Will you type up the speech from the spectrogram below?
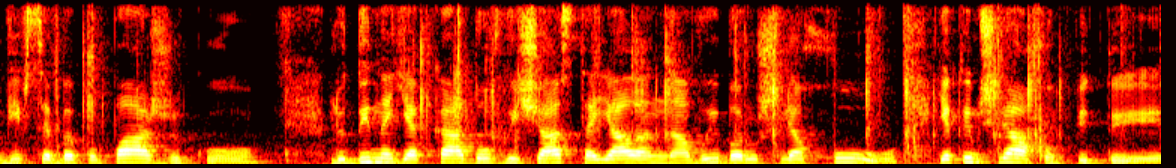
вів себе по пажику. Людина, яка довгий час стояла на вибору шляху, яким шляхом піти.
